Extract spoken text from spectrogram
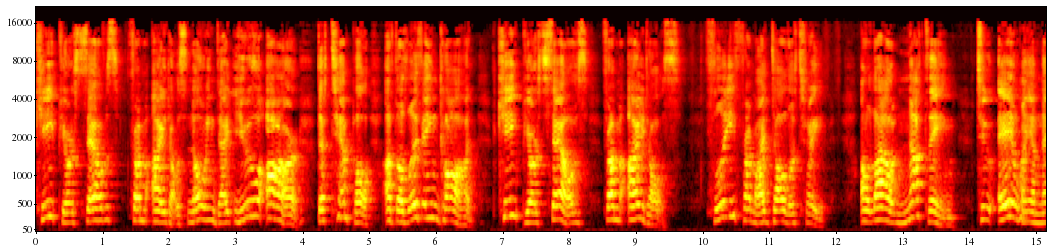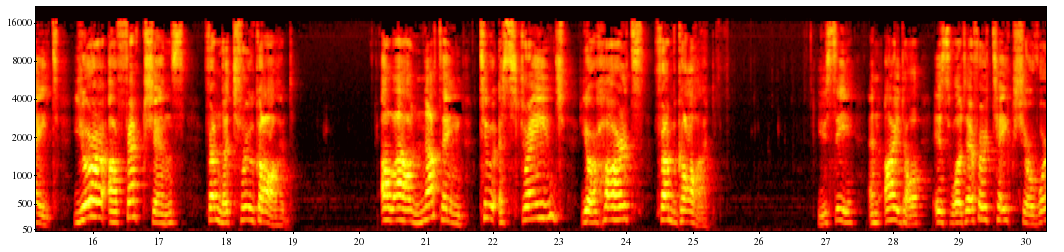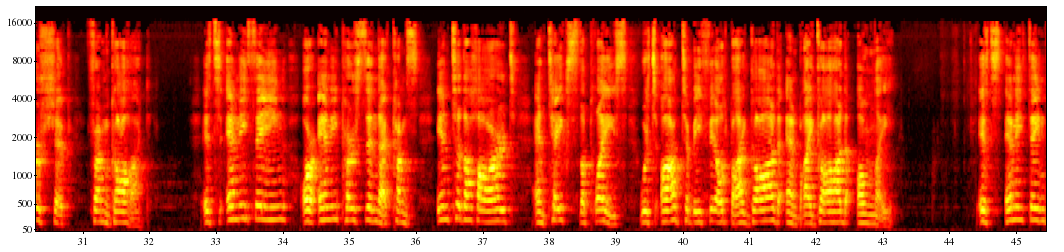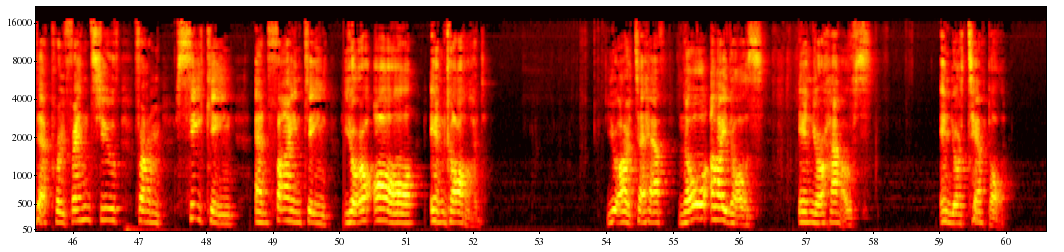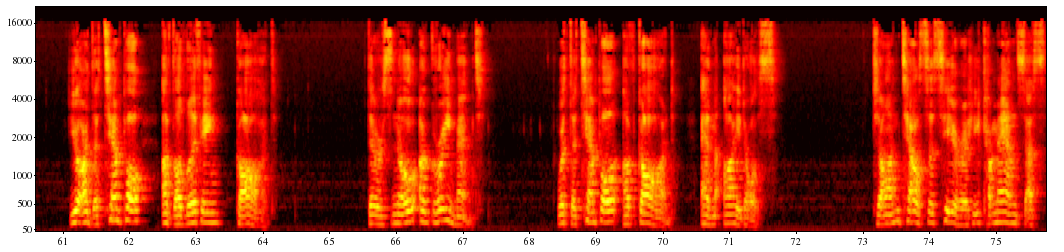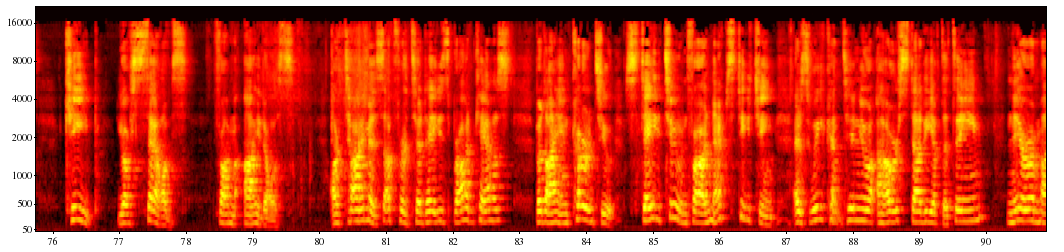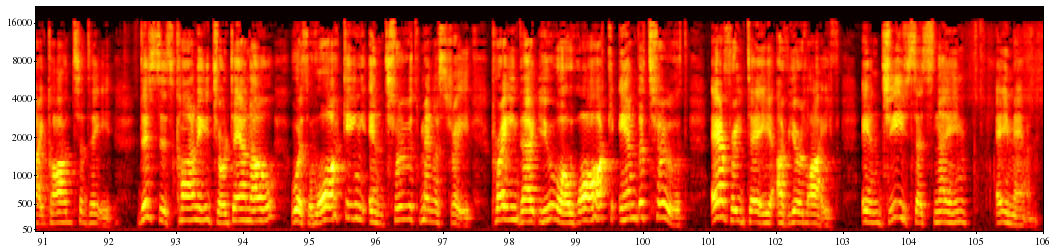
Keep yourselves from idols, knowing that you are the temple of the living God. Keep yourselves from idols. Flee from idolatry. Allow nothing to alienate your affections from the true God. Allow nothing to estrange your hearts from God. You see, an idol is whatever takes your worship from God. It's anything or any person that comes into the heart and takes the place which ought to be filled by God and by God only. It's anything that prevents you from seeking and finding your all in God. You are to have no idols in your house, in your temple. You are the temple of the living God. There's no agreement with the temple of God and idols. John tells us here, he commands us, keep yourselves from idols. Our time is up for today's broadcast, but I encourage you, stay tuned for our next teaching as we continue our study of the theme, Nearer My God to Thee. This is Connie Giordano with Walking in Truth Ministry, praying that you will walk in the truth every day of your life. In Jesus' name, amen.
